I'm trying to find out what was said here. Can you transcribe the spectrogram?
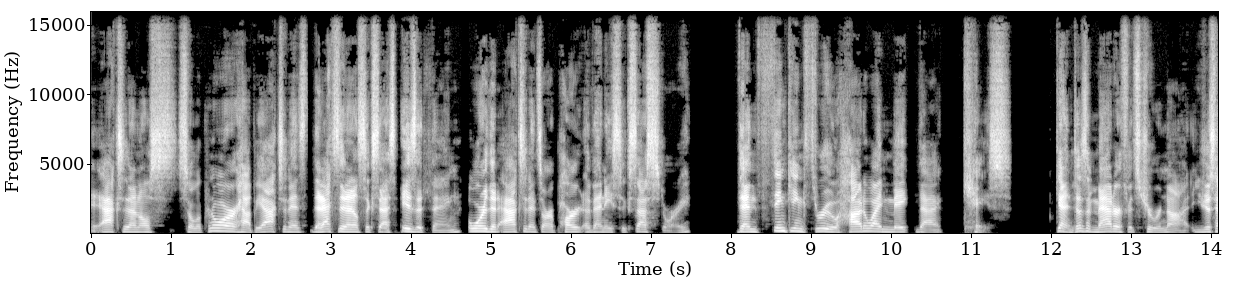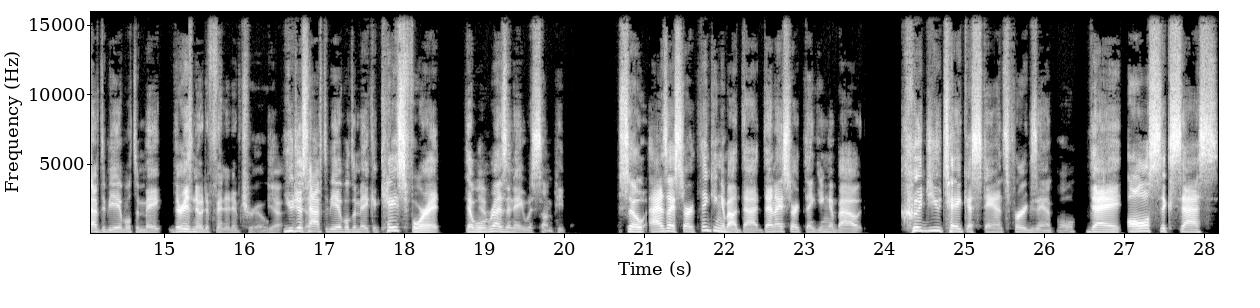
accidental solopreneur, happy accidents, that accidental success is a thing, or that accidents are a part of any success story, then thinking through how do I make that case? Again, it doesn't matter if it's true or not. You just have to be able to make, there is no definitive true. Yeah, You just yeah. have to be able to make a case for it that will Yeah. resonate with some people. So as I start thinking about that, then I start thinking about could you take a stance, for example, that all success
